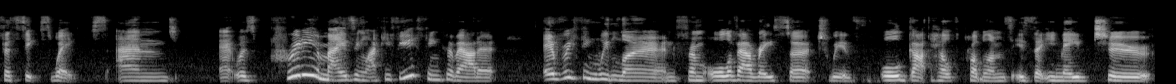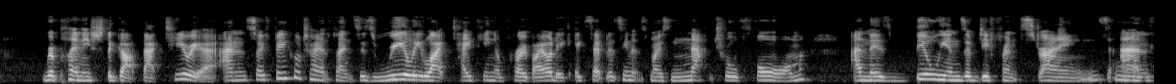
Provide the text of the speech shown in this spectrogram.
for six weeks. And it was pretty amazing. Like, if you think about it, everything we learn from all of our research with all gut health problems is that you need to replenish the gut bacteria. And so fecal transplants is really like taking a probiotic, except it's in its most natural form. And there's billions of different strains. And,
